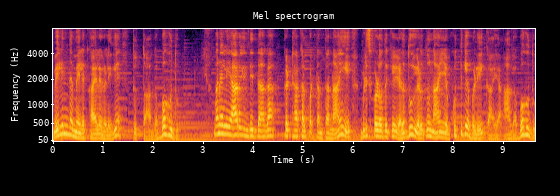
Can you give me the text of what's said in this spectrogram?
ಮೇಲಿಂದ ಮೇಲೆ ಕಾಯಿಲೆಗಳಿಗೆ ತುತ್ತಾಗಬಹುದು. ಮನೆಯಲ್ಲಿ ಯಾರೂ ಇಲ್ದಿದ್ದಾಗ ಕಟ್ಟಾಕಲ್ಪಟ್ಟಂಥ ನಾಯಿ ಬಿಡಿಸ್ಕೊಳ್ಳೋದಕ್ಕೆ ಎಳೆದು ಎಳೆದು ನಾಯಿಯ ಕುತ್ತಿಗೆ ಬಳಿ ಗಾಯ ಆಗಬಹುದು.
